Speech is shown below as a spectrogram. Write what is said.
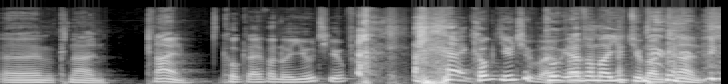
Ähm, knallen. Knallen. Guckt einfach nur YouTube. Guckt YouTube Guckt einfach mal YouTube an, knallen.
